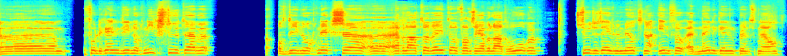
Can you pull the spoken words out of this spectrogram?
Uh, voor degenen die nog niet gestuurd hebben, of die nog niks uh, hebben laten weten of van zich hebben laten horen, stuur dus even een mailtje naar info.nenegaming.nl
